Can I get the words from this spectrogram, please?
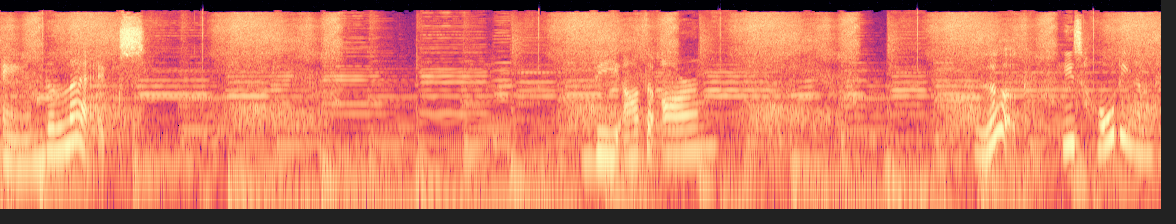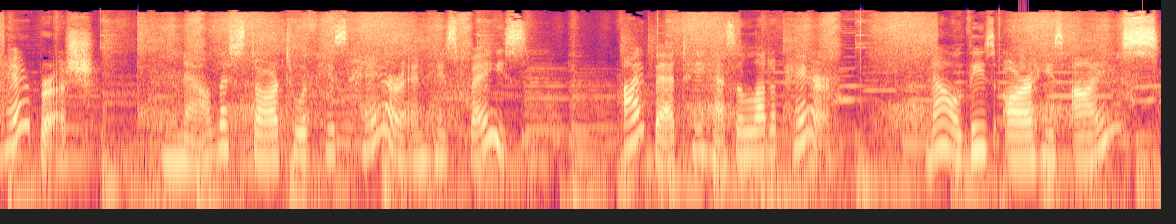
and the legs. The other arm. Look, he's holding a hairbrush. Now let's start with his hair and his face. I bet he has a lot of hair. Now these are his eyes.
